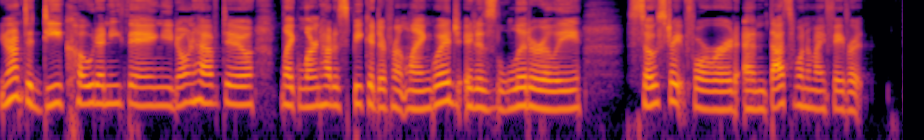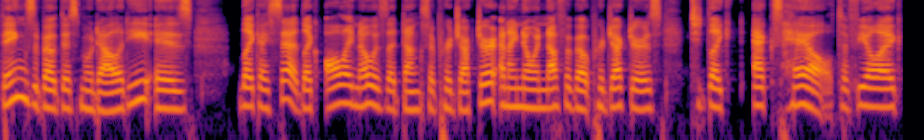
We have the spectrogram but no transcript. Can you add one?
you don't have to decode anything, you don't have to like learn how to speak a different language. It is literally so straightforward. And that's one of my favorite things about this modality is like I said, like all I know is that Dunk's a projector and I know enough about projectors to like exhale to feel like,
